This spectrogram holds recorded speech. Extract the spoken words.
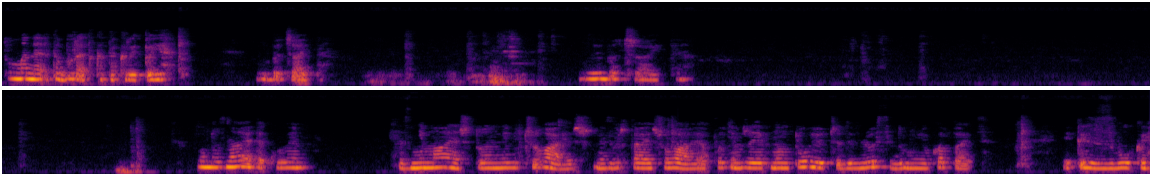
То в мене табуретка так рипає. Вибачайте. Вибачайте. Воно, знаєте, коли знімаєш, то не відчуваєш, не звертаєш уваги, а потім вже як монтую чи дивлюся, думаю, капець. Якісь звуки.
